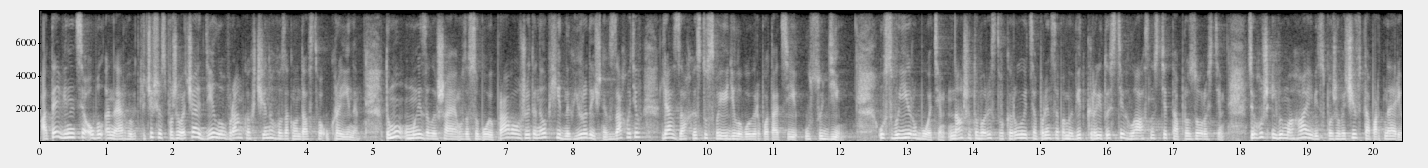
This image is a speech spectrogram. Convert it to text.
А те Вінниця Обленерго, відключивши споживача, діло в рамках чинного законодавства України. Тому ми залишаємо за собою право вжити необхідних юридичних заходів для захисту своєї ділової репутації у суді. У своїй роботі наше товариство керується принципами відкритості, гласності та прозорості. Цього ж і вимагає від споживачів та партнерів.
